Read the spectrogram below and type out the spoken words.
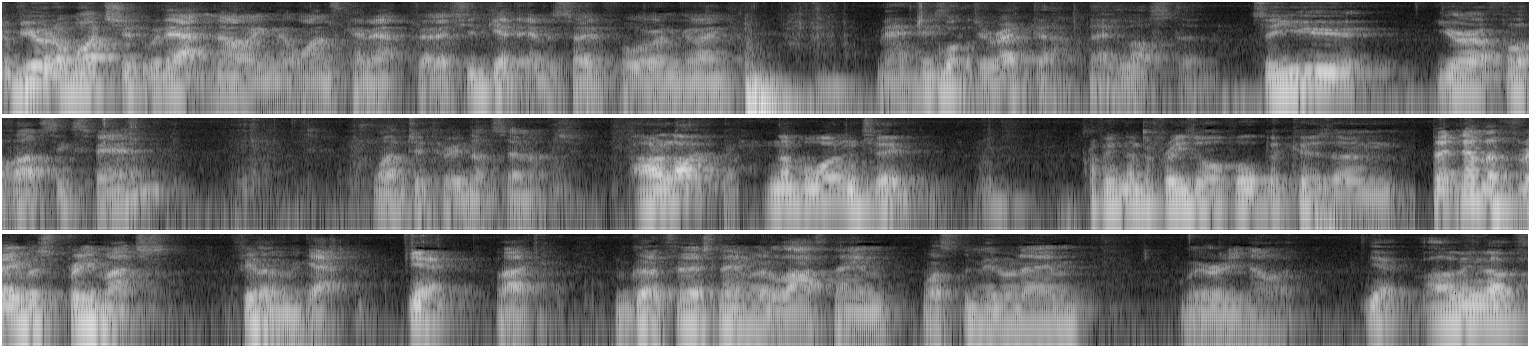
if you were to watch it without knowing that ones came out first, you'd get to episode four and going, "Man, who's What- the director? They lost it." So you, you're a four, five, six fan. One, two, three, not so much. I like number one and two. I think number three's awful because um But number three was pretty much filling the gap. yeah Like we've got a first name, we've got a last name. What's the middle name? We already know it. yeah I mean that's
